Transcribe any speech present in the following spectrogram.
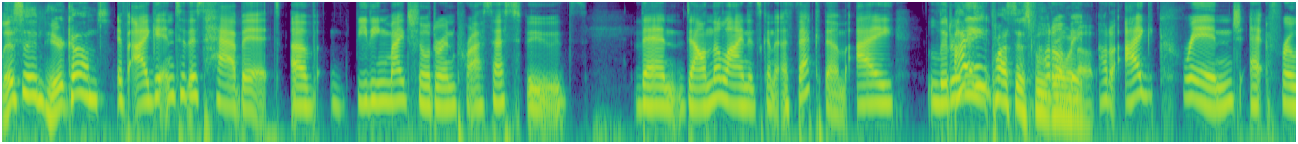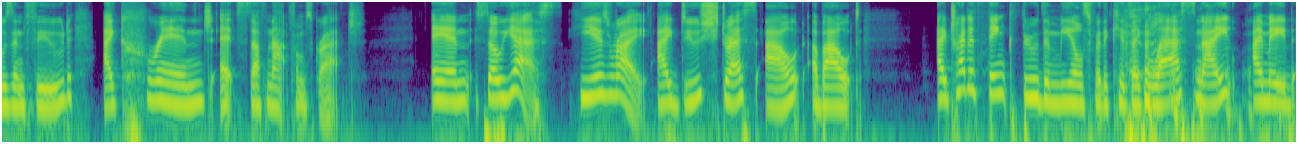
Listen, here it comes. if I get into this habit of feeding my children processed foods, then down the line it's going to affect them. I literally I ate processed food hold on, growing babe, up. Hold on. I cringe at frozen food. I cringe at stuff not from scratch. And so yes, he is right. I do stress out about I try to think through the meals for the kids. Like last night, I made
